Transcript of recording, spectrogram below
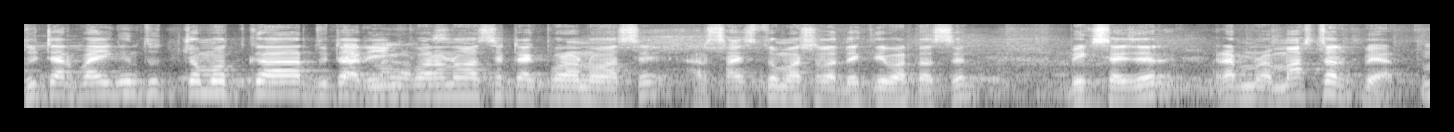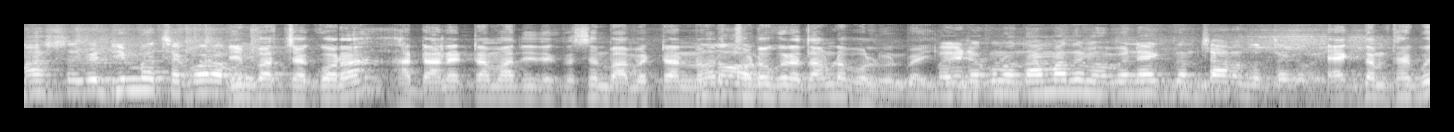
দুইটার পায়ে কিন্তু চমৎকার দুইটা রিং পরানো আছে। ট্যাগ পরানো আছে আর সাইজ তো মাসাল্লাহ দেখতে পারতাছেন। বিগ সাইজের এটা মাস্টার পেয়ার মাস্টার পেয়ার ডিম বাচ্চা করা ডিম বাচ্চা করা আর ডানেরটা মাদি দেখতেছেন বামেরটা নর। ছোট করে দামটা বলবেন ভাই। ভাই এটা কোনো দাম দামাদাম হবে না একদম চার হাজার টাকা একদম থাকবে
